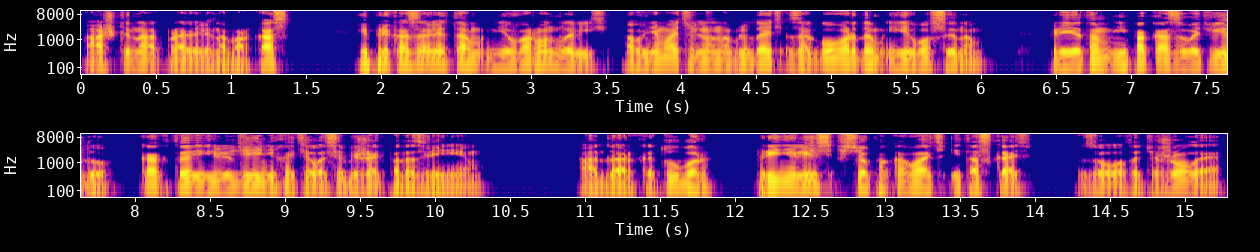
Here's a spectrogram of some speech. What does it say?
Ашкина отправили на Баркас и приказали там не ворон ловить, а внимательно наблюдать за Говардом и его сыном, при этом не показывать виду, как-то и людей не хотелось обижать подозрением. А Дарк и Тубар принялись все паковать и таскать, золото тяжелое,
